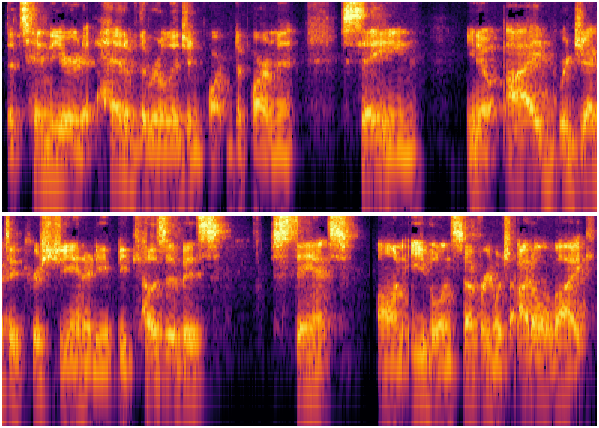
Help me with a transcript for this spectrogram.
the tenured head of the religion part, department saying, you know, I rejected Christianity because of its stance on evil and suffering, which I don't like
